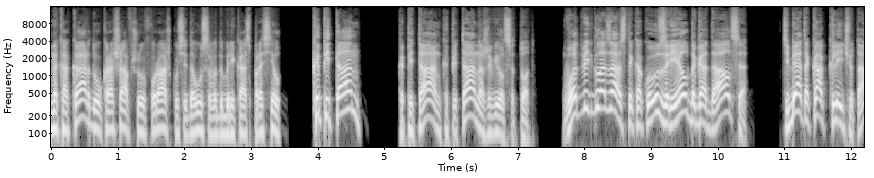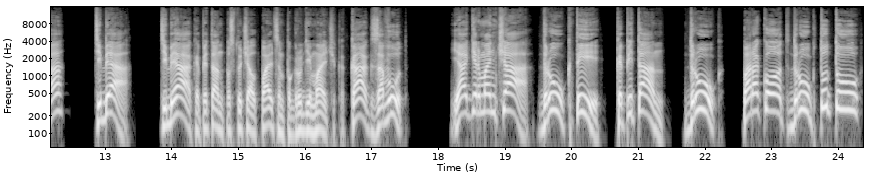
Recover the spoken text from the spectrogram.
на кокарду, украшавшую фуражку седоусого добряка, спросил «Капитан?» «Капитан, капитан!» — оживился тот. «Вот ведь глазастый какой узрел, догадался! Тебя-то как кличут, а? Тебя! Тебя!» — капитан постучал пальцем по груди мальчика. «Как зовут?» «Я Германча! Друг, ты! Капитан! Друг! Паракот! Друг! Ту-ту!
